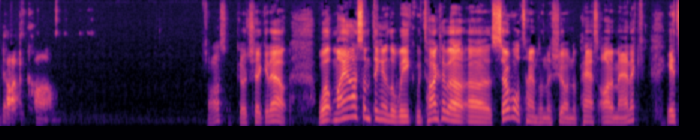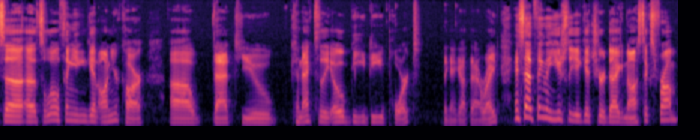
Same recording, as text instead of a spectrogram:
dot com. Awesome. Go check it out. Well, my awesome thing of the week, we've talked about uh, several times on the show in the past, Automatic. It's a, it's a little thing you can get on your car uh, that you connect to the OBD port. I think I got that right. It's that thing that usually you get your diagnostics from,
